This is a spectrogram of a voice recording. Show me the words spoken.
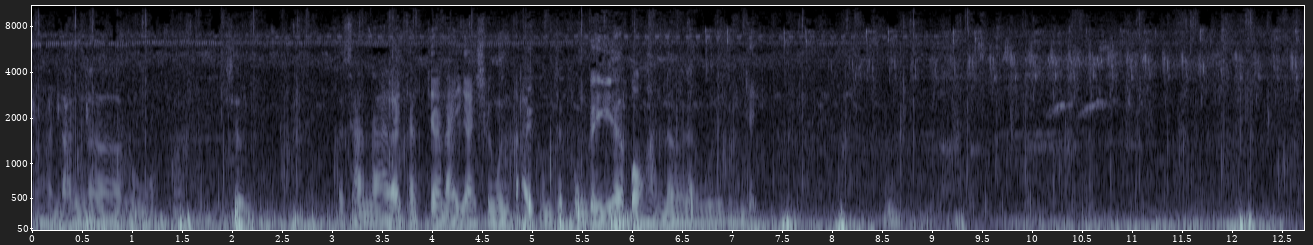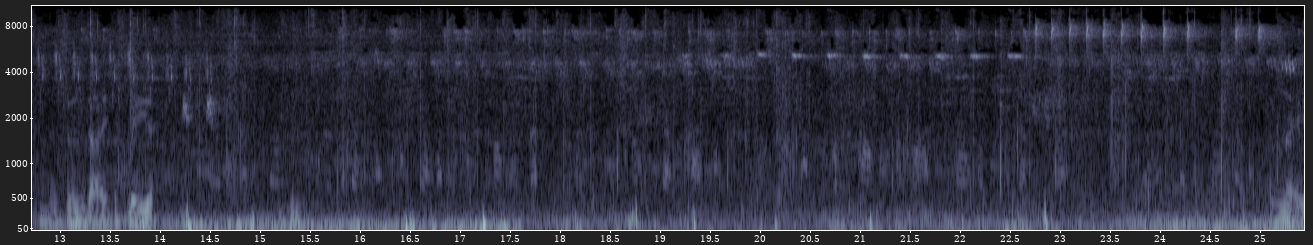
Đó, hình ảnh ờ, Ờ, của một ờ, sư Và sáng nay là chắc giờ này dạ, sư Minh Tệ cũng chắc cũng đi bộ hành nữa đó quý anh chị sư Minh Tệ chắc đi rồi. Đường này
